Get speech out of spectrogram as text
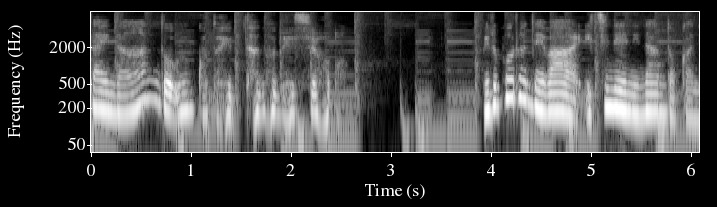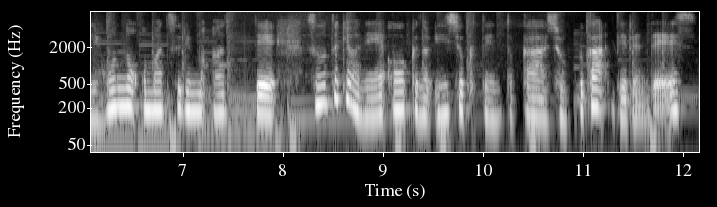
体何度うんこと言ったのでしょう。メルボルンでは1年に何度か日本のお祭りもあって、その時はね、多くの飲食店とかショップが出るんです。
